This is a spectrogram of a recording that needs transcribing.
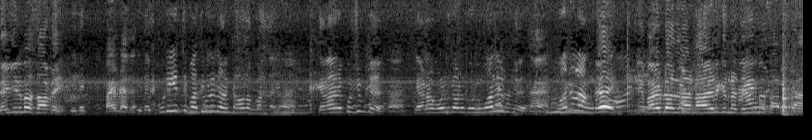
தைரியமா சாப்பிடு. இதை பயப்படாத. இதை குடியிட்டு பத்தி கூட நான் கவலைப்பட்டேன் இதை வேற குடிச்சுட்டு ஏன்னா ஒழுங்கானுக்கு ஒன்று உதவிட்டு வருவாங்க ஏய் நீ பயப்படாதடா நான் இருக்கிறேன் தைரியமா சாப்பிடுறா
